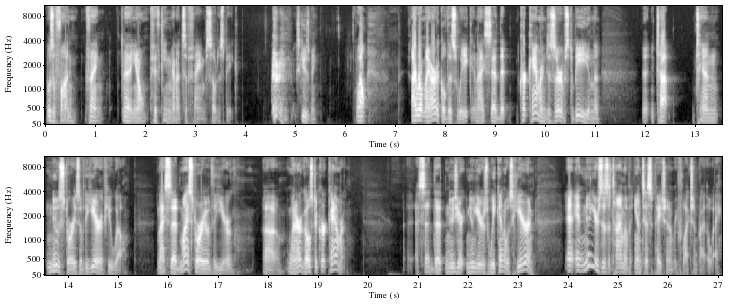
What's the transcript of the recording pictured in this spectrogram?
It was a fun thing, uh, you know, 15 minutes of fame, so to speak. Excuse me. Well, I wrote my article this week and I said that Kirk Cameron deserves to be in the uh, top 10 news stories of the year, if you will. And I said, my story of the year uh, winner goes to Kirk Cameron. I said that New, Year, New Year's weekend was here, and, and, and New Year's is a time of anticipation and reflection, by the way.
